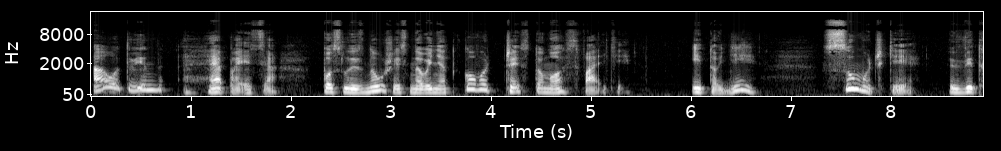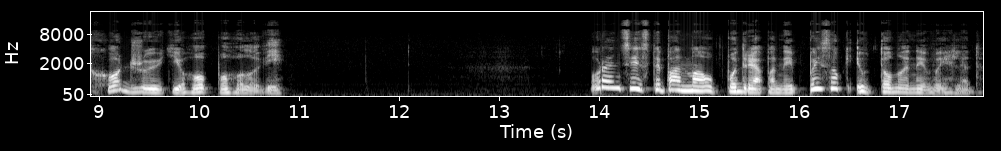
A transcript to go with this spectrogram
А от він гепається, послизнувшись на винятково чистому асфальті. І тоді сумочки відходжують його по голові. Уранці Степан мав подряпаний писок і втомлений вигляд.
